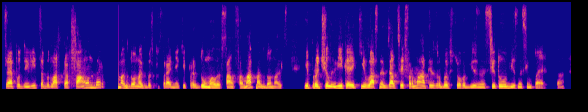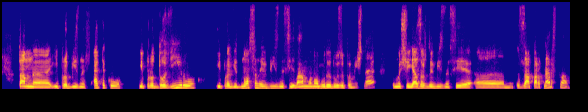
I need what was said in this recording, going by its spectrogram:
це подивіться, будь ласка, фаундер Макдональдс безпосередньо, які придумали сам формат Макдональдс, і про чоловіка, який власне взяв цей формат і зробив з цього бізнес світову бізнес імперію. Та? Там е, і про бізнес-етику, і про довіру, і про відносини в бізнесі. Вам воно буде дуже помічне, тому що я завжди в бізнесі е, за партнерство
